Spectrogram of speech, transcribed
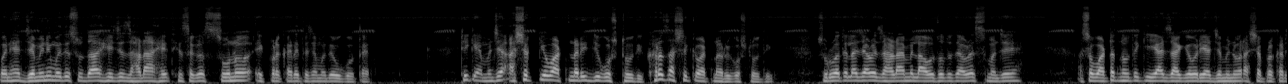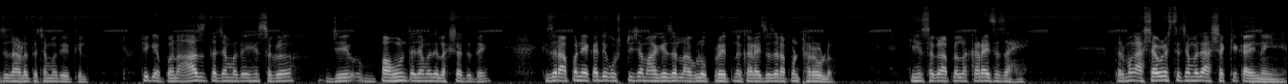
पण ह्या जमिनीमध्ये सुद्धा हे जे झाडं आहेत हे सगळं सोनं एक प्रकारे त्याच्यामध्ये उगवत आहेत. ठीक आहे म्हणजे अशक्य वाटणारी जी गोष्ट होती खरंच अशक्य वाटणारी गोष्ट होती. सुरुवातीला ज्यावेळेस झाडं आम्ही लावत होतो त्यावेळेस म्हणजे असं वाटत नव्हतं की या जागेवर या जमिनीवर अशा प्रकारचे झाडं त्याच्यामध्ये येतील. ठीक आहे पण आज त्याच्यामध्ये हे सगळं जे पाहून त्याच्यामध्ये लक्षात येतं आहे की जर आपण एखाद्या गोष्टीच्या मागे जर लागलो प्रयत्न करायचं जर आपण ठरवलं की हे सगळं आपल्याला करायचंच आहे तर मग अशा वेळेस त्याच्यामध्ये अशक्य काही नाही आहे.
